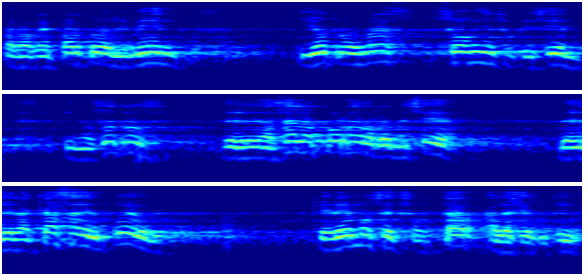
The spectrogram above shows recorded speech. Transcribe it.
para reparto de alimentos y otros más son insuficientes. Y nosotros desde la Sala Porra de Barrenechea, desde la Casa del Pueblo, queremos exhortar al Ejecutivo.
